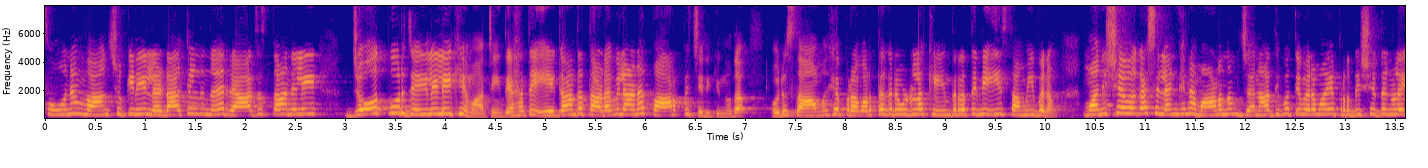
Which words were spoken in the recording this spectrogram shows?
സോനം വാങ്ചുക്കിനെ ലഡാക്കിൽ നിന്ന് രാജസ്ഥാനിലെ ജോധ്പൂർ ജയിലിലേക്ക് മാറ്റി. ഇദ്ദേഹത്തെ ഏകാന്ത തടവിലാണ് പാർപ്പിച്ചിരിക്കുന്നത്. ഒരു സാമൂഹ്യ പ്രവർത്തകരോടുള്ള കേന്ദ്രത്തിന്റെ ഈ സമീപനം മനുഷ്യാവകാശ ലംഘനമാണെന്നും ജനാധിപത്യപരമായ പ്രതിഷേധങ്ങളെ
